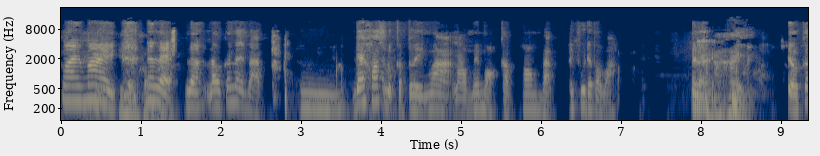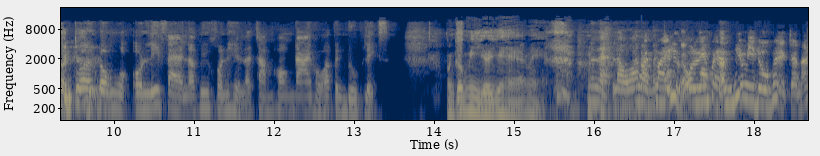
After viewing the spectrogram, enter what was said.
ไม่ไม่พี่แฮมของนั่นแหละแล้วเราก็เลยแบบ อืม ได้ข้อสรุปกับตัวเองว่าเราไม่เหมาะกับห้องแบบไอ้ยพูดได้ป่าวะเป็นได้อะให้เดี๋ยวเกิดตัวลง only fan แล้วมีคนเห็นแล้วจำห้องได้ เพราะว่าเป็นดูเพล็กซ์มันก็มีเยอะแยะแหมนั่นแหละ เราว่าเราไม่หมายเหะถึงกับโอลิห้แฟแบบนที่มีดูเพลกกันนะ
